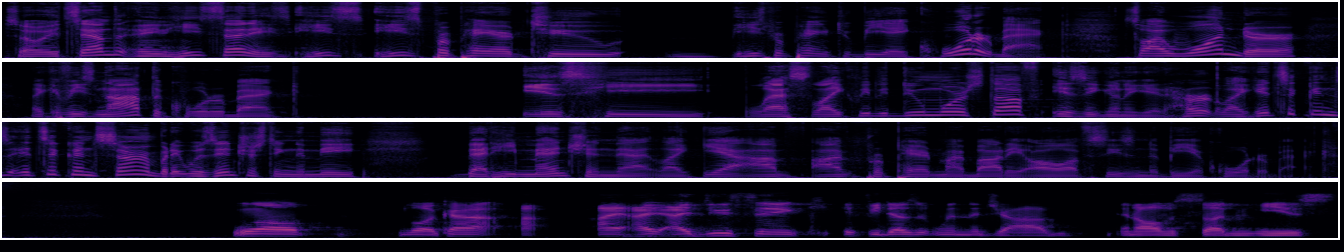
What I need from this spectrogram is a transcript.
So it sounds. Mean, he said he's he's he's prepared to he's preparing to be a quarterback. So I wonder, like, if he's not the quarterback, is he less likely to do more stuff? Is he going to get hurt? Like, it's a it's a concern. But it was interesting to me that he mentioned that, like, yeah, I've I've prepared my body all off season to be a quarterback. Well, look, I, I, I, I do think if he doesn't win the job and all of a sudden he's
